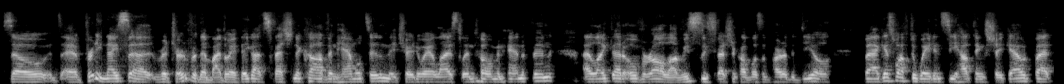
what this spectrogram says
so it's a pretty nice uh, return for them. By the way, if they got Svechnikov and Hamilton, and they trade away Elias Lindholm and Hanifin. I like that overall. Obviously, Svechnikov wasn't part of the deal, but I guess we'll have to wait and see how things shake out. But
